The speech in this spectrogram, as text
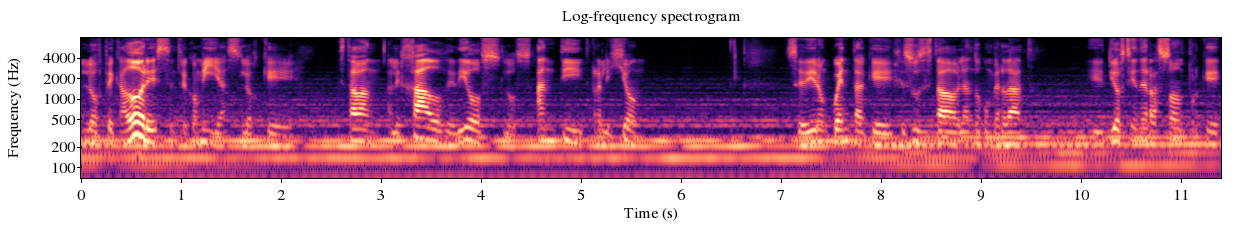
los pecadores, entre comillas, los que estaban alejados de Dios, los anti-religión, se dieron cuenta que Jesús estaba hablando con verdad. Y Dios tiene razón porque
